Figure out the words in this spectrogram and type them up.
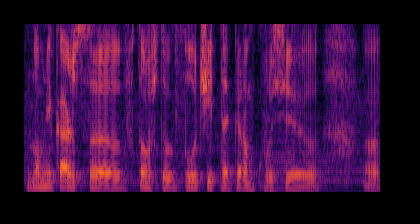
но мне кажется, в том, чтобы получить на первом курсе э,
